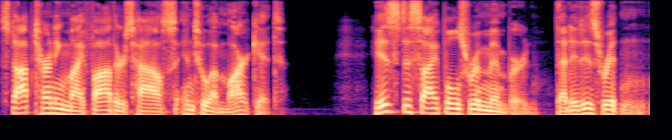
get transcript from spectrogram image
Stop turning my father's house into a market. His disciples remembered that it is written,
